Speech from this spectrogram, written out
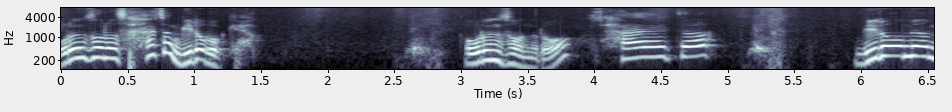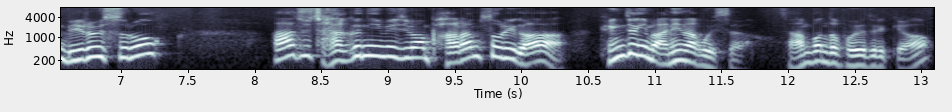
오른손으로 살짝 밀어볼게요. 오른손으로 살짝 밀으면 밀을수록 아주 작은 힘이지만 바람 소리가 굉장히 많이 나고 있어요. 자, 한 번 더 보여드릴게요.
